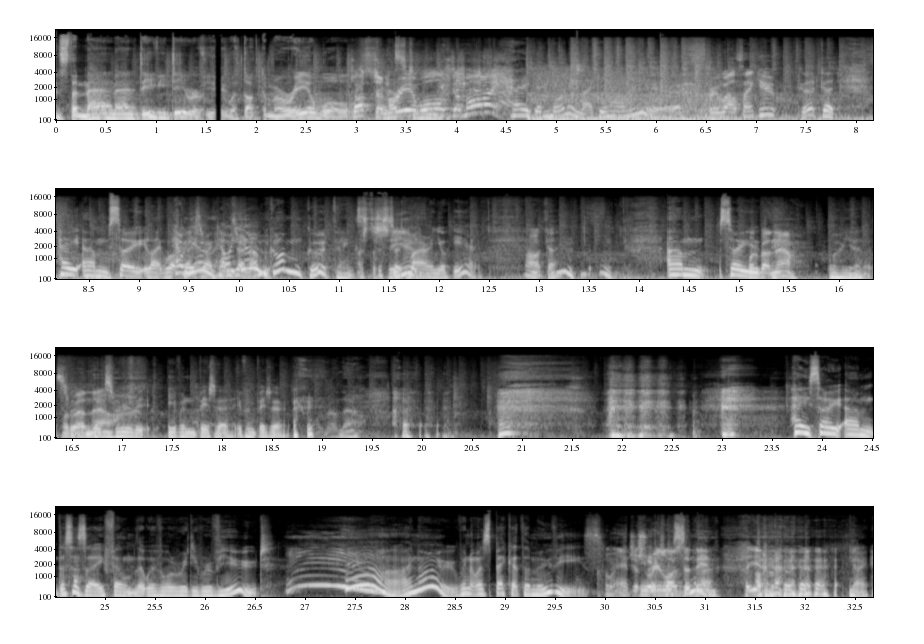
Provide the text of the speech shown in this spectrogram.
It's the Madman DVD review with Dr. Maria Walls. Dr. Maria Walls, good morning. Hey, good morning, Mikey. How are you? Very well, thank you. Good, good. Hey, um, so like what How are goes you? around How comes are around. you? I'm good, I'm good, thanks. Nice to Just see you. admiring your hair. Oh, okay. Um, so What about now? Oh yeah, that's What about that's now? really even better, even better. What about now? hey, so um, this is a film that we've already reviewed. Yeah, I know. When it was back at the movies. Oh, you just the realised it then. Yeah. no.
